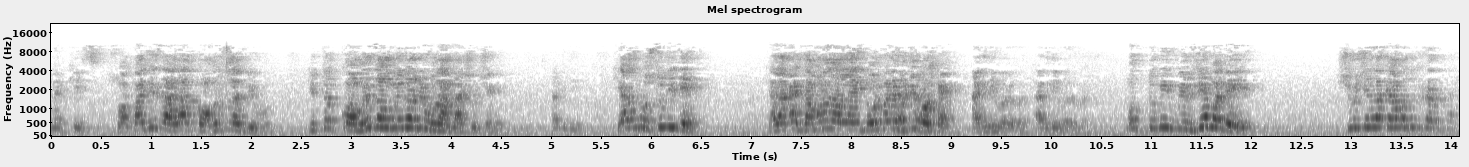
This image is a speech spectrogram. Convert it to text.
नक्कीच. स्वतःची जागा काँग्रेसला देऊन तिथं काँग्रेसचा उमेदवार निवडून आणला शिवसेनेने. अगदी. ही आज वस्तू तिथे. त्याला काय जमाना झाला नाही दोन महिन्यापूर्वी गोष्ट आहे. अगदी बरोबर अगदी बरोबर. मग तुम्ही मिरजेमध्ये शिवसेनेला काय मदत करत नाही?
